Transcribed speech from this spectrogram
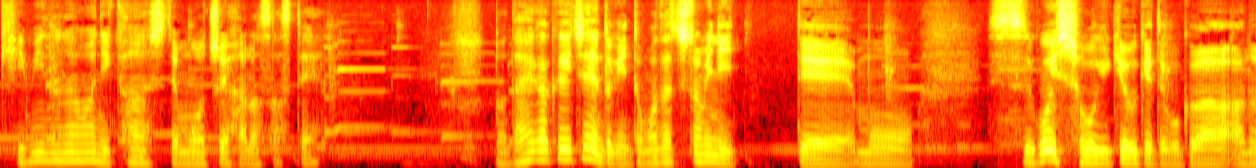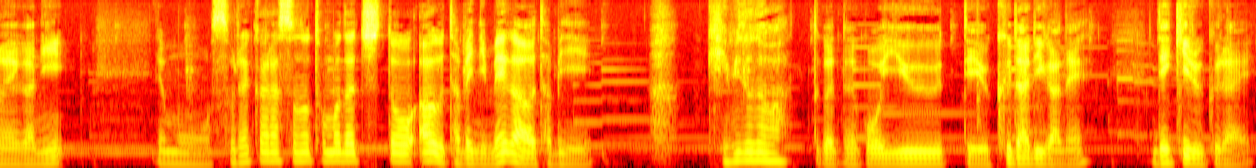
君の名はに関してもうちょい話させて。大学1年の時に友達と見に行って、もう、すごい衝撃を受けて僕はあの映画に。でも、それからその友達と会うたびに、目が合うたびに、君の名は？とか言ってこう言うっていうくだりがね、できるくらい、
